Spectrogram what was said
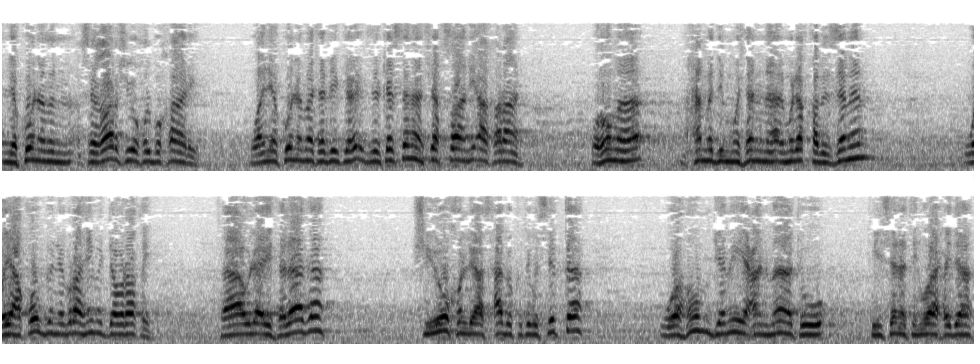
أن يكون من صغار شيوخ البخاري وأن يكون مات في تلك السنة شخصان آخران وهما محمد بن مثنى الملقب الزمن ويعقوب بن إبراهيم الدورقي. فهؤلاء ثلاثة شيوخ لأصحاب الكتب الستة وهم جميعا ماتوا في سنة واحدة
